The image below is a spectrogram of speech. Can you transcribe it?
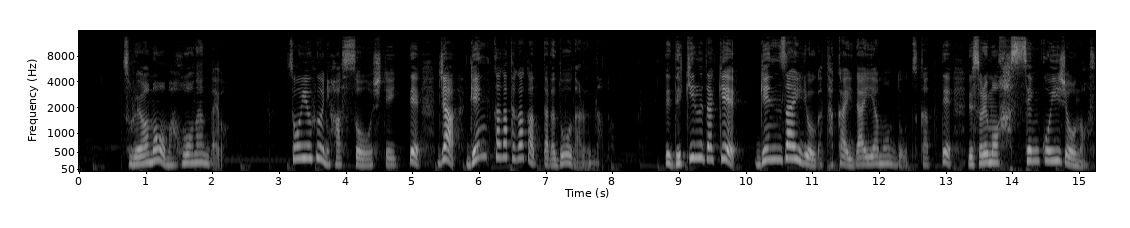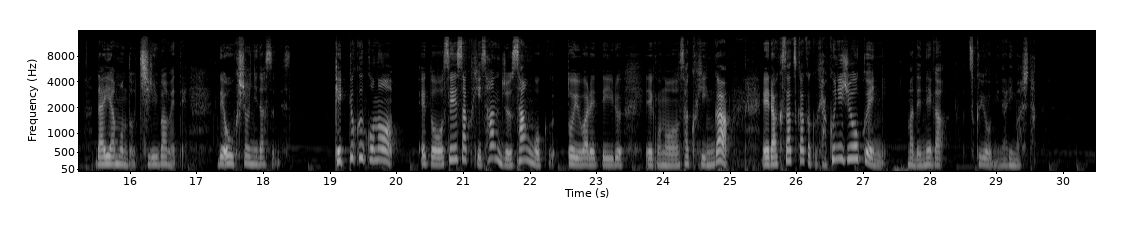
それはもう魔法なんだよ。そういうふうに発想をしていってじゃあ原価が高かったらどうなるんだと。でできるだけ原材料が高いダイヤモンドを使ってでそれも8,000個以上のダイヤモンドを散りばめてでオークションに出すんです。結局このえっと、制作費33億と言われている、えー、この作品が、えー、落札価格120億円にまで値がつくようになりました。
